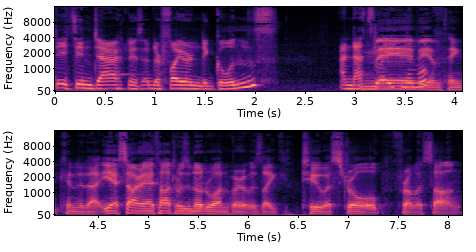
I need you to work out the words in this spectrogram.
it's in darkness and they're firing the guns, and that's Maybe? I'm thinking of that. Yeah, sorry, I thought there was another one where it was like to a strobe from a song.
